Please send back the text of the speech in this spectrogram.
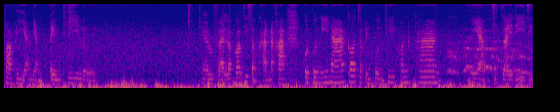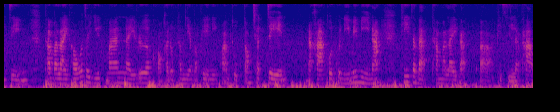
ความพยายามอย่างเต็มที่เลยเทรูแฟนแล้วก็ที่สำคัญนะคะ คนคนนี้นะก็จะเป็นคนที่ค่อนข้าง เนี่ยจิตใจดีจริง ๆทำอะไรเขาก็จะยึดมั่นในเรื่องของขนบธรรมเนียมประเพณีความถูกต้องชัดเจนนะคะ คนคนนี้ไม่มีนะ ที่จะแบบทำอะไรแบบผิดศีลธรรม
